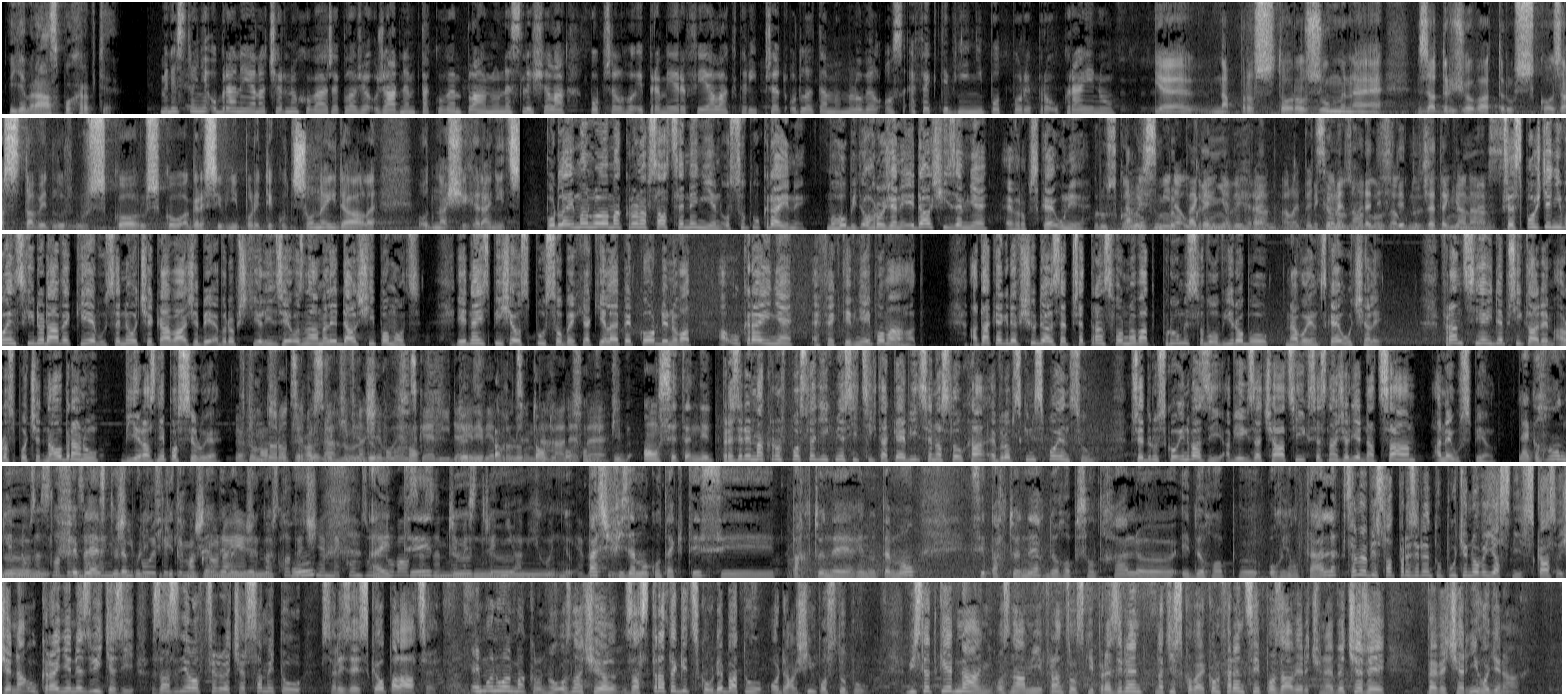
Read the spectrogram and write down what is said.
ide mráz po chrbtě. Ministrině obrany Jana Černochová řekla, že o žádném takovém plánu neslyšela. Popřel ho i premiér Fiala, který před odletem mluvil o zefektivnění podpory pro Ukrajinu. Je naprosto rozumné zadržovat Rusko, zastavit Rusko, ruskou agresivní politiku co nejdále od našich hranic. Podle Emmanuela Macrona v sázce není jen osud Ukrajiny. Mohou být ohroženy i další země Evropské unie. Rusko nesmí na Ukrajině vyhrát, ale teď se rozhodlo zautočit na nás. Přes spoždění vojenských dodávek Kijevu se neočekává, že by evropští lídři oznámili další pomoc. Jednají spíše o způsobech, jak ji lépe koordinovat a Ukrajině efektivněji pomáhat. A také, kde všude lze přetransformovat průmyslovou výrobu na vojenské účely. Francie jde příkladem a rozpočet na obranu výrazně posiluje. V tomto roce dosáhnou naše vojenské výdaje 2% HDP. Prezident Macron v posledních měsících také více naslouchá evropským spojencům. Před ruskou invazí a v jejich začátcích se snažil jednat sám a neuspěl. La grande faiblesse de la politique étrangère d'Emmanuel Macron a été de ne pas suffisamment contacter ses partenaires et notamment ses partenaires d'Europe centrale euh, et d'Europe euh, orientale. Chceme vyslat prezidentu Putinovi jasný vzkaz, že na Ukrajině nezvítězí. Zaznělo v předvečer samitu z Elizejského paláce. Emmanuel Macron ho označil za strategickou debatu o dalším postupu. Výsledky jednání oznámí francouzský prezident na tiskové konferenci po závěrečné večeři ve večerních hodinách.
